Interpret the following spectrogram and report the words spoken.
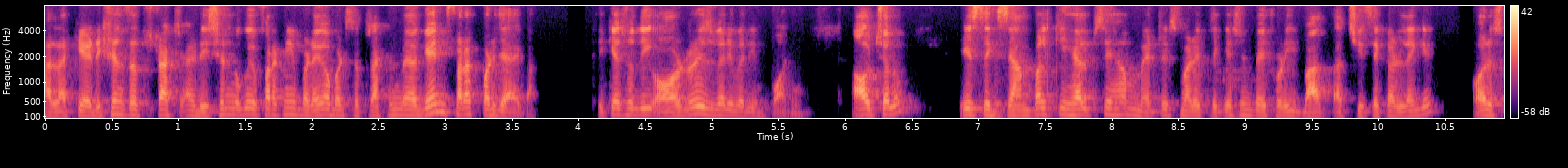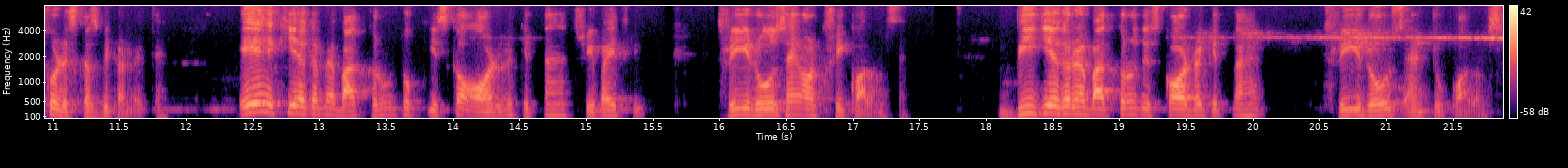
हालाँकि एडिशन सब्सट्रैक्शन एडिशन में कोई फ़र्क नहीं पड़ेगा बट सब्सट्रैक्शन में अगेन फ़र्क पड़ जाएगा, ठीक है? So the order is very very important आओ चलो, इस एग्ज़ाम्पल की हेल्प से हम मैट्रिक्स मल्टीप्लिकेशन पे थोड़ी बात अच्छी से कर लेंगे और इसको डिस्कस भी कर लेते हैं। ए की अगर मैं बात करूँ तो इसका ऑर्डर कितना है? Three by three three rows हैं और थ्री कॉलम्स हैं। बी की अगर मैं बात करूँ तो इसका ऑर्डर कितना है? Three rows and two columns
